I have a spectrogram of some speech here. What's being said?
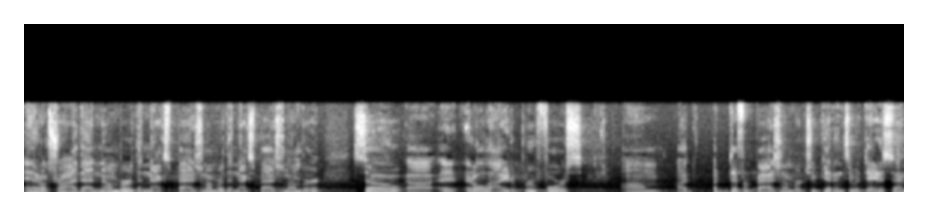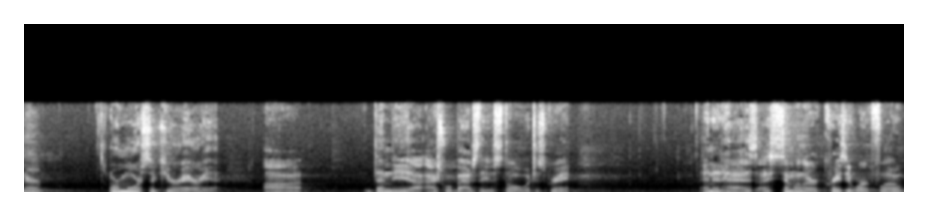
and it'll try that number, the next badge number, the next badge number. So uh, it, it'll allow you to brute force um, a, a different badge number to get into a data center or more secure area uh, than the uh, actual badge that you stole, which is great. And it has a similar crazy workflow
